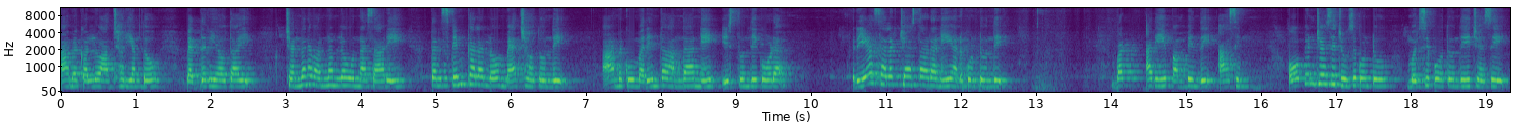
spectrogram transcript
ఆమె కళ్ళు ఆశ్చర్యంతో పెద్దవి అవుతాయి. చందన వర్ణంలో ఉన్న సారీ తన స్కిన్ కలర్లో మ్యాచ్ అవుతుంది. ఆమెకు మరింత అందాన్ని ఇస్తుంది కూడా. రియా సెలెక్ట్ చేస్తాడని అనుకుంటుంది. బట్ అది పంపింది ఆసిమ్. ఓపెన్ చేసి చూసుకుంటూ మురిసిపోతుంది చేసి.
